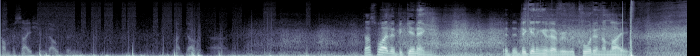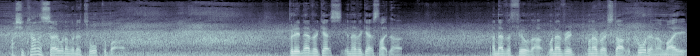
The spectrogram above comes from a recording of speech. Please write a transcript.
conversations open. I don't. Um, that's why the beginning, at the beginning of every recording, I'm like, I should kind of say what I'm going to talk about, but it never gets it never gets like that. I never feel that. Whenever it, whenever I start recording, I'm like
